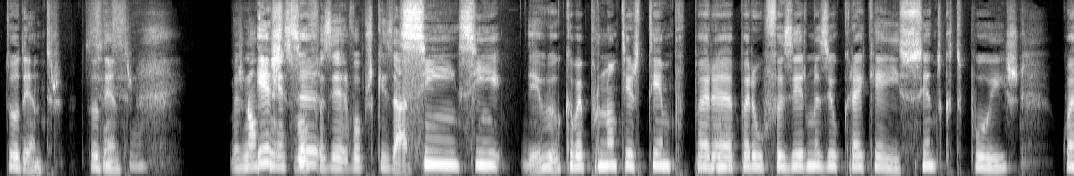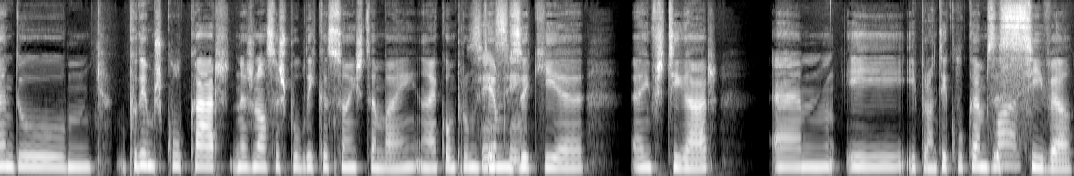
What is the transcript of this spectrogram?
estou dentro. Estou dentro. Sim. Mas não este... conheço, vou fazer, vou pesquisar. Sim, sim. Eu acabei por não ter tempo para, uhum. para o fazer, mas eu creio que é isso. Sendo que depois quando hum, podemos colocar nas nossas publicações também, não é? comprometemos-nos aqui a, a investigar um, e, e, pronto, e colocamos claro. acessível.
